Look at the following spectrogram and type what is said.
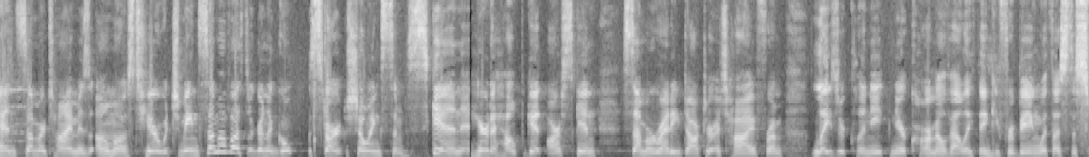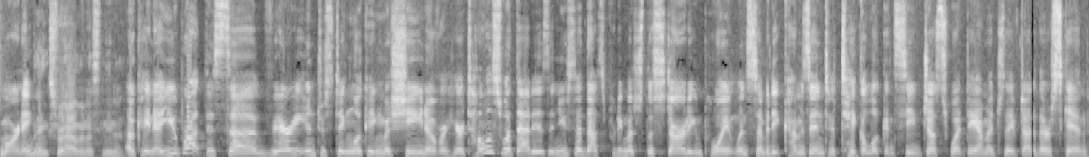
And summertime is almost here, which means some of us are going to go start showing some skin. Here to help get our skin summer ready, Dr. Ataii from Laser Clinique near Carmel Valley. Thank you for being with us this morning. Thanks for having us, Nina. Okay, now you brought this uh, very interesting looking machine over here. Tell us what that is. And you said that's pretty much the starting point when somebody comes in to take a look and see just what damage they've done to their skin.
